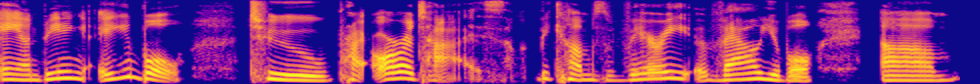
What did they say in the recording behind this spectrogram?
and being able to prioritize becomes very valuable um,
